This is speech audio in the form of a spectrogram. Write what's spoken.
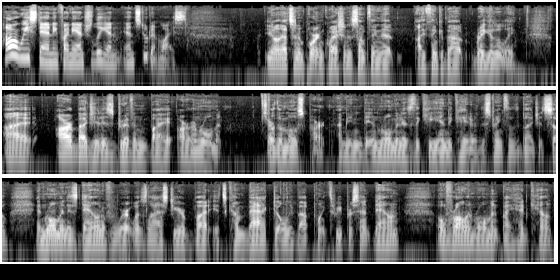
How are we standing financially and, and student wise? You know, that's an important question. It's something that I think about regularly. Uh, our budget is driven by our enrollment sure. for the most part. I mean, the enrollment is the key indicator of the strength of the budget. So enrollment is down over where it was last year, but it's come back to only about 0.3% down. Overall enrollment by head count,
